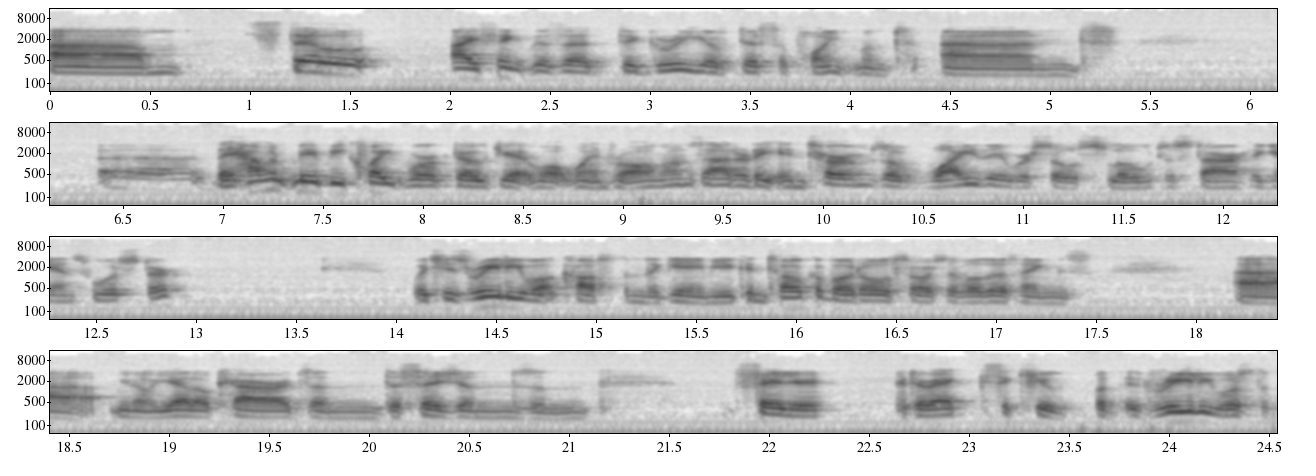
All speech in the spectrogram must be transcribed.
Um, still, I think there's a degree of disappointment and. Uh, they haven't maybe quite worked out yet what went wrong on Saturday in terms of why they were so slow to start against Worcester which is really what cost them the game. You can talk about all sorts of other things, uh, you know, yellow cards and decisions and failure to execute, but it really was the,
